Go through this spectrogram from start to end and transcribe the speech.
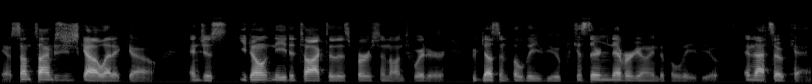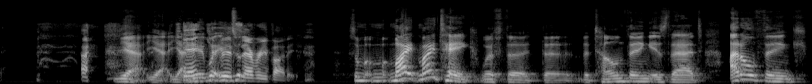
You know, sometimes you just got to let it go and just you don't need to talk to this person on Twitter who doesn't believe you because they're never going to believe you, and that's okay. yeah, yeah, yeah. Can't convince so, everybody. So my my take with the the the tone thing is that I don't think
